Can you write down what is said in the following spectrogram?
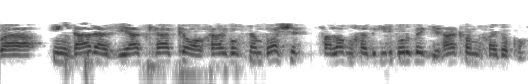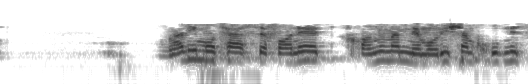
و اینقدر اذیت کرد که آخر گفتم باشه طلاق می‌خوای بگیری برو بگیر هر کار می‌خوای بکن. ولی متاسفانه خانم من مموریشم خوب نیست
